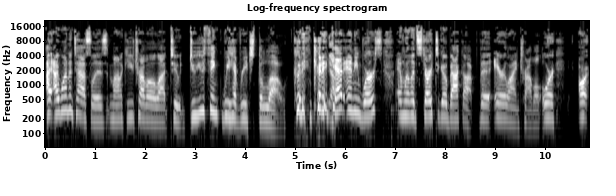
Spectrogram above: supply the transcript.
I, I wanted to ask Liz, Monica, you travel a lot too. Do you think we have reached the low? Could it could it Yeah. get any worse? And will it start to go back up, the airline travel? Or or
